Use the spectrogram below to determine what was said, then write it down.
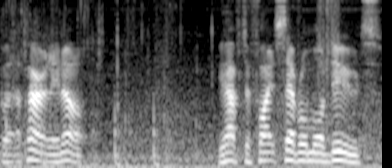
But apparently not. You have to fight several more dudes.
